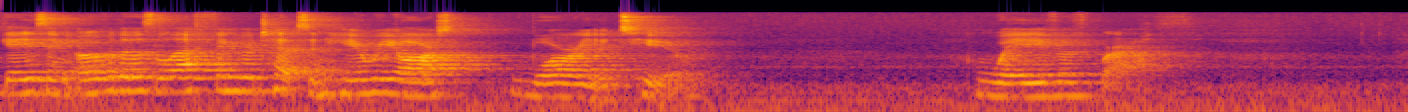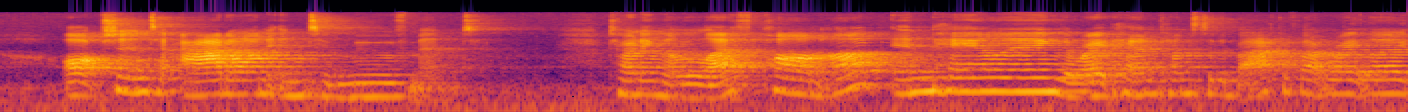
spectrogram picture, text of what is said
Gazing over those left fingertips and here we are, warrior two. Wave of breath. Option to add on into movement. Turning the left palm up, inhaling, the right hand comes to the back of that right leg,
